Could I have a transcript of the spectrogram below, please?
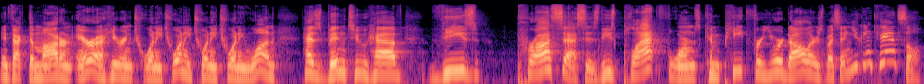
In fact, the modern era here in 2020, 2021 has been to have these processes, these platforms compete for your dollars by saying you can cancel.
